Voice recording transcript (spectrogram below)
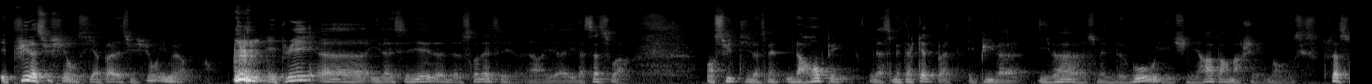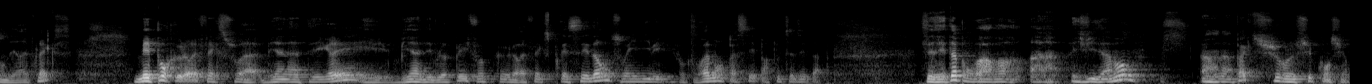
et puis la succion. S'il n'y a pas la succion, il meurt. Et puis, euh, il va essayer de, se redresser, il, va s'asseoir. Ensuite, il va, se mettre, il va ramper, il va se mettre à quatre pattes, et puis il va, il va se mettre debout, et il finira par marcher. Tout ça sont des réflexes. Mais pour que le réflexe soit bien intégré et bien développé, il faut que le réflexe précédent soit inhibé. Il faut vraiment passer par toutes ces étapes. Ces étapes, on va avoir évidemment un impact sur le subconscient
